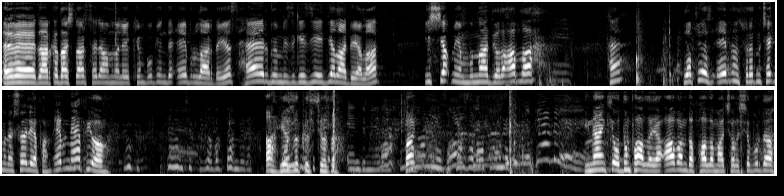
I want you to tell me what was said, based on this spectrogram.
Evet arkadaşlar selamun aleyküm. Bugün de Ebru'lardayız. Her gün bizi geziye ediyorlar diyorlar. İş yapmayın bunlar diyorlar. Abla. He? Yapıyoruz. Ebru'nun suratını çekmeden şöyle yapalım. Ebru ne yapıyorsun? Canım çıktı sabahtan beri. Ah yazık kızcağıza. Endim yere. Bak inan ki odun pahalı ya. Abam da parlamaya çalışıyor burada.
